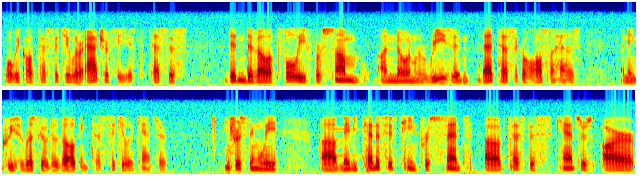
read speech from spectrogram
what we call testicular atrophy. If the testis didn't develop fully for some unknown reason, that testicle also has an increased risk of developing testicular cancer. Interestingly, uh, maybe 10 to 15 percent of testis cancers are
